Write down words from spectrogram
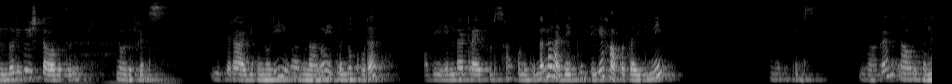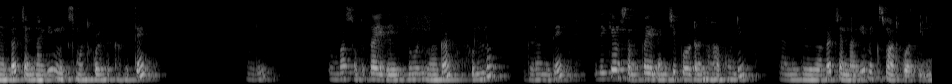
ಎಲ್ಲರಿಗೂ ಇಷ್ಟವಾಗುತ್ತದೆ. ನೋಡಿ ಫ್ರೆಂಡ್ಸ್ ಈ ಥರ ಆಗಿದೆ ನೋಡಿ. ಇವಾಗ ನಾನು ಇದನ್ನು ಕೂಡ ಅದೇ ಎಲ್ಲ ಡ್ರೈ ಫ್ರೂಟ್ಸ್ ಹಾಕ್ಕೊಂಡಿದ್ದೀನಲ್ಲ ಅದೇ ಪ್ಲೇಟಿಗೆ ಹಾಕೋತಾ ಇದ್ದೀನಿ. ನೋಡಿ ಫ್ರೆಂಡ್ಸ್ ಇವಾಗ ನಾವು ಇದನ್ನೆಲ್ಲ ಚೆನ್ನಾಗಿ ಮಿಕ್ಸ್ ಮಾಡ್ಕೊಳ್ಬೇಕಾಗುತ್ತೆ. ನೋಡಿ, ತುಂಬ ಸುಡ್ತಾ ಇದೆ ಇದು. ಇವಾಗ ಫುಲ್ಲು ಗರಮ್ ಇದೆ. ಇದಕ್ಕೆ ಒಂದು ಸ್ವಲ್ಪ ಇಲಂಚಿ ಪೌಡ್ರನ್ನು ಹಾಕ್ಕೊಂಡು ನಾನು ಇದು ಇವಾಗ ಚೆನ್ನಾಗಿ ಮಿಕ್ಸ್ ಮಾಡ್ಕೊಳ್ತೀನಿ.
